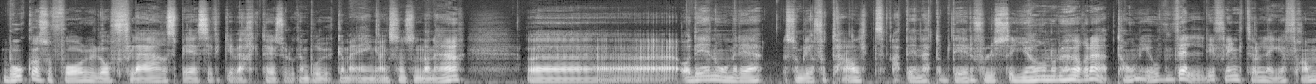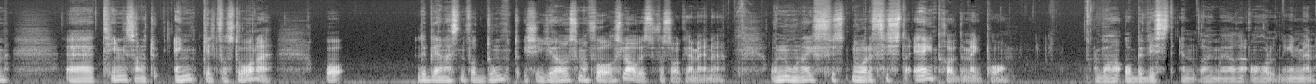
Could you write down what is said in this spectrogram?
boka så får du da flere spesifikke verktøy som du kan bruke med en gang, sånn som denne her. Uh, og det er noe med det som blir fortalt, at det er nettopp det du får lyst til å gjøre når du hører det. Tony er jo veldig flink til å legge fram uh, ting sånn at du enkelt forstår det Og det blir nesten for dumt å ikke gjøre som han foreslår, hvis du forstår hva jeg mener. Og noe av det første jeg prøvde meg på, var å bevisst endre humøret og holdningen min.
